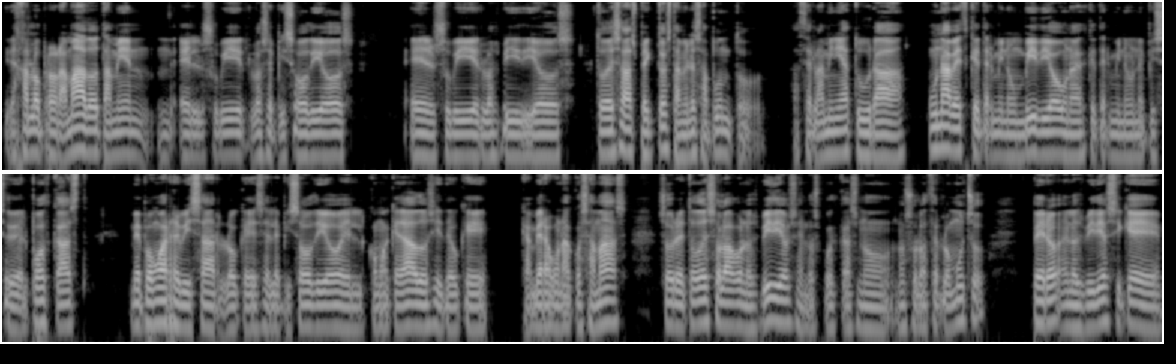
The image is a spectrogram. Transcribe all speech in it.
y dejarlo programado, también el subir los episodios, el subir los vídeos, todos esos aspectos también los apunto hacer la miniatura. Una vez que termino un vídeo, una vez que termino un episodio del podcast, me pongo a revisar lo que es el episodio, el cómo ha quedado, si tengo que cambiar alguna cosa más. Sobre todo eso lo hago en los vídeos, en los podcasts no, no suelo hacerlo mucho, pero en los vídeos sí que,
